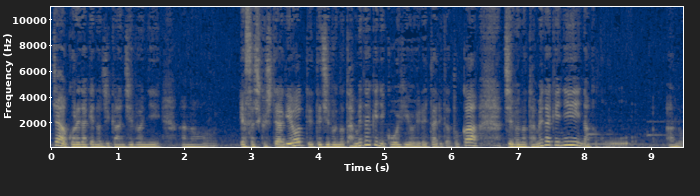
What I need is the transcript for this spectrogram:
じゃあこれだけの時間自分にあの優しくしてあげようって言って自分のためだけにコーヒーを入れたりだとか自分のためだけになんかこうあの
